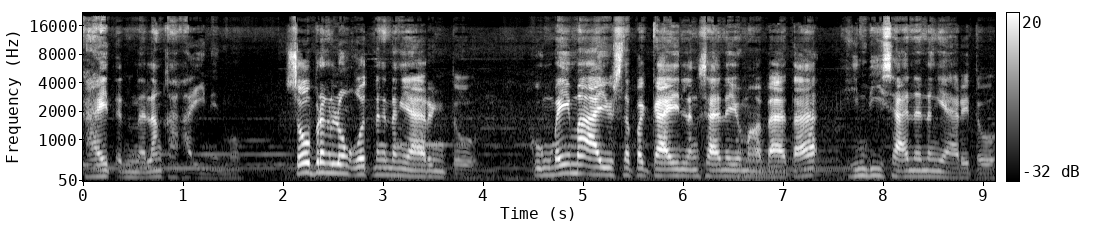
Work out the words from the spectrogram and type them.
kahit ano na lang kakainin mo. Sobrang lungkot ng nangyaring to. Kung may maayos na pagkain lang sana yung mga bata, hindi sana nangyari to.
